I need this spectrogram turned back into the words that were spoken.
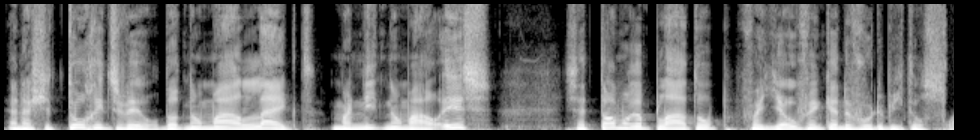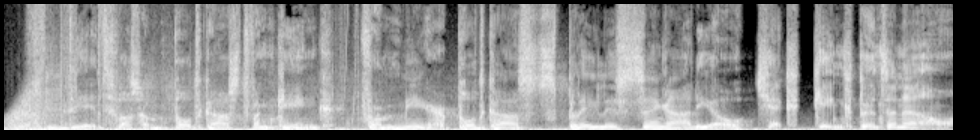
En als je toch iets wil dat normaal lijkt, maar niet normaal is, zet dan maar een plaat op van Jovink en de Voerde Beatles. Dit was een podcast van Kink. Voor meer podcasts, playlists en radio, check kink.nl.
